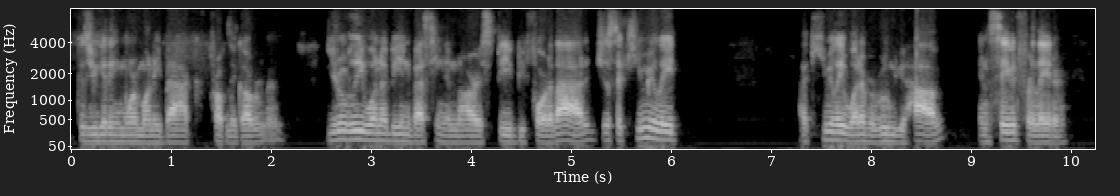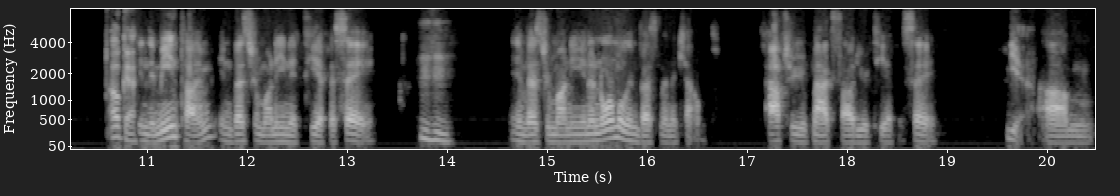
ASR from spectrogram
because you're getting more money back from the government you don't really want to be investing in rsp before that just accumulate accumulate whatever room you have and save it for later okay. in the meantime invest your money in a tfsa hmm invest your money in a normal investment account after you've maxed out your tfsa Yeah. um,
